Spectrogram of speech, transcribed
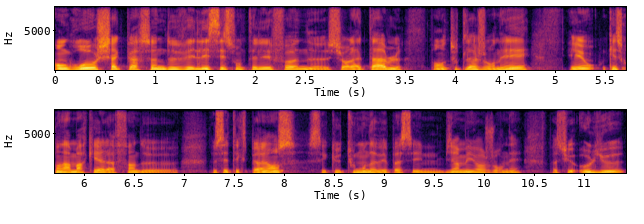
en gros, chaque personne devait laisser son téléphone euh, sur la table pendant toute la journée. Et qu'est-ce qu'on a remarqué à la fin de, cette expérience? C'est que tout le monde avait passé une bien meilleure journée. Parce qu'au lieu,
